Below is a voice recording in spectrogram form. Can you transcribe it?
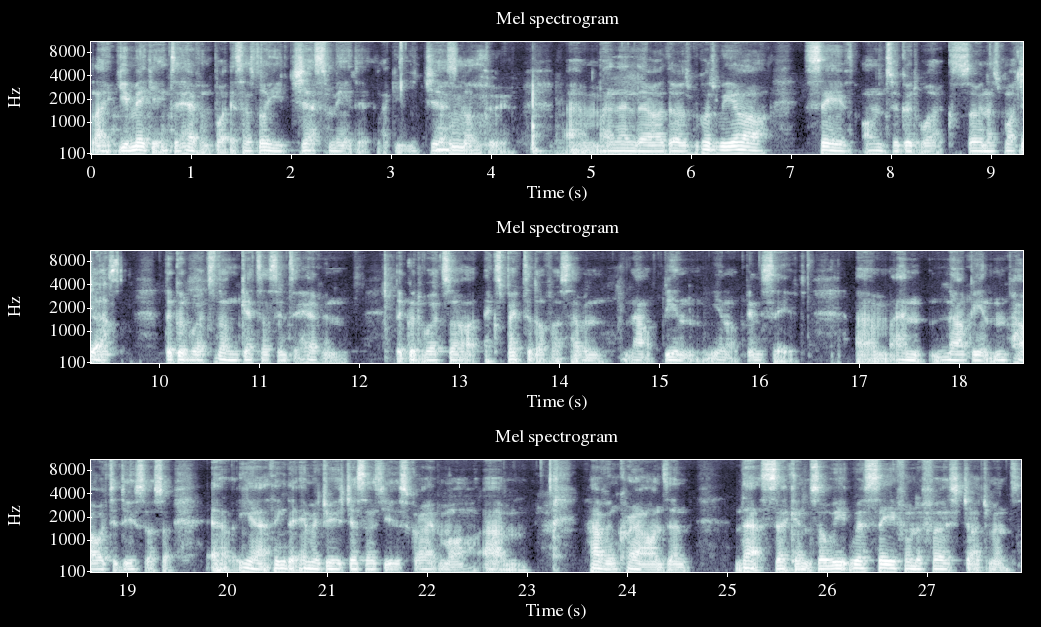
like you make it into heaven, but it's as though you just made it, like you just got Mm. through. Um, and then there are those because we are saved unto good works. So, in as much Yeah. as the good works don't get us into heaven, the good works are expected of us, having now been, you know, been saved, um, and now being empowered to do so. So, uh, yeah, I think the imagery is just as you described, more um, having crowns and that second. So we we're saved from the first judgment.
